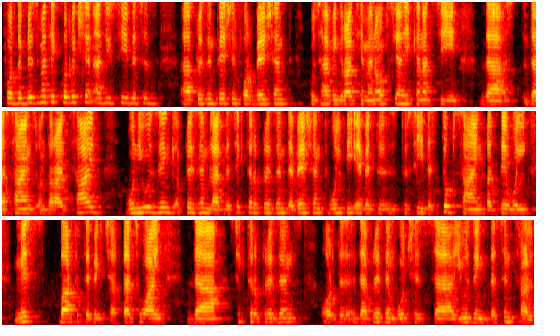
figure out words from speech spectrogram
For the prismatic correction, as you see, this is a presentation for a patient who's having right hemianopsia. He cannot see the, the signs on the right side. When using a prism like the sector prism, the patient will be able to, to see the stop sign, but they will miss part of the picture. That's why the sector prisms or the, the prism which is uh, using the central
